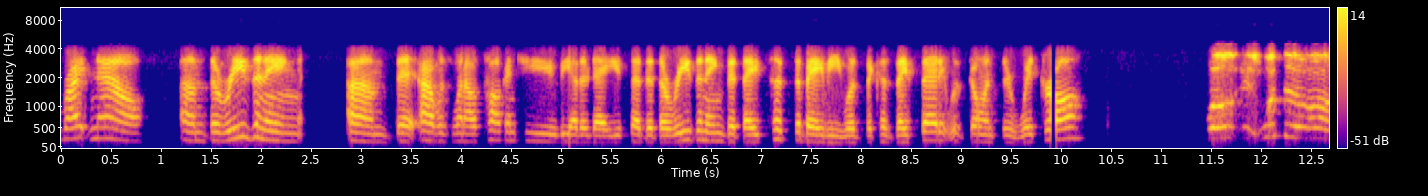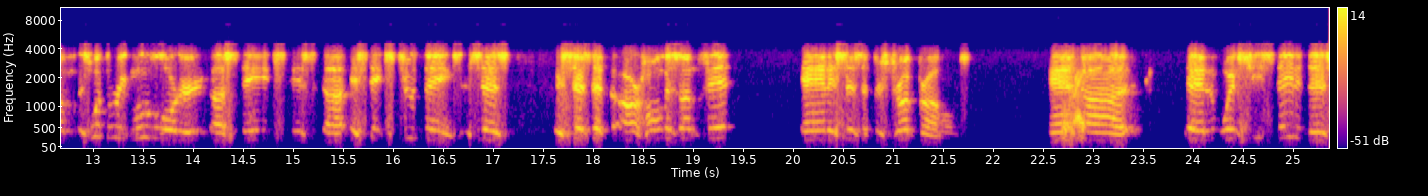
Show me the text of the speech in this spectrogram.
right now, um, the reasoning um, that I was when I was talking to you the other day, you said that the reasoning that they took the baby was because they said it was going through withdrawal. Well, is what the um, is what the removal order uh, states is uh, it states two things. It says it says that our home is unfit, and it says that there's drug problems. And uh, and when she stated this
